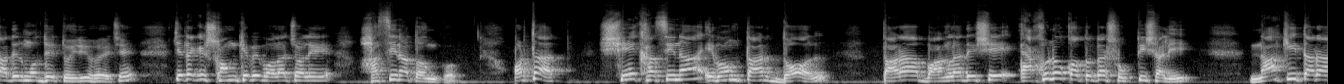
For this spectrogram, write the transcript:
তাদের মধ্যে তৈরি হয়েছে, যেটাকে সংক্ষেপে বলা চলে হাসিনাতঙ্ক অর্থাৎ শেখ হাসিনা এবং তার দল, তারা বাংলাদেশে এখনও কতটা শক্তিশালী, নাকি তারা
